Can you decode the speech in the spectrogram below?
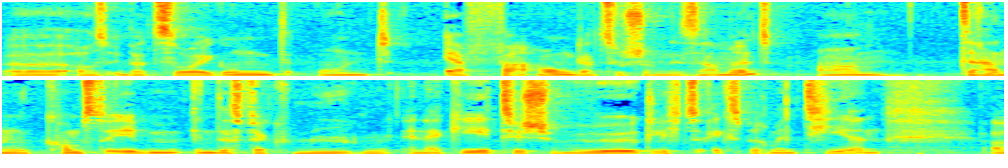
äh, aus Überzeugung und Erfahrung dazu schon gesammelt, ähm, dann kommst du eben in das Vergnügen, energetisch wirklich zu experimentieren äh,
